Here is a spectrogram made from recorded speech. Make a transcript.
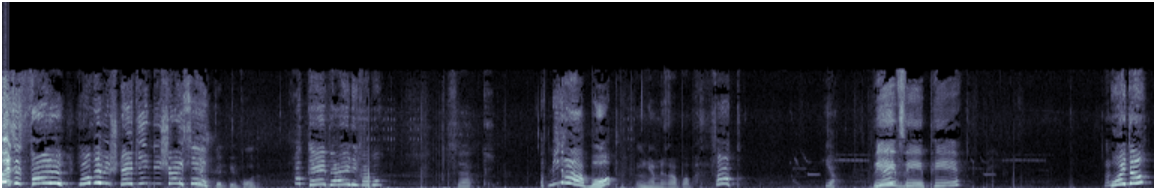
es ist voll. Junge, wie schnell ging die Scheiße? Ich geb dir Code. Okay, beeil dich aber. Zack. Auf Mira, Bob. Ja, Mira Bob. Fuck. Ja. BWP. Weiter?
